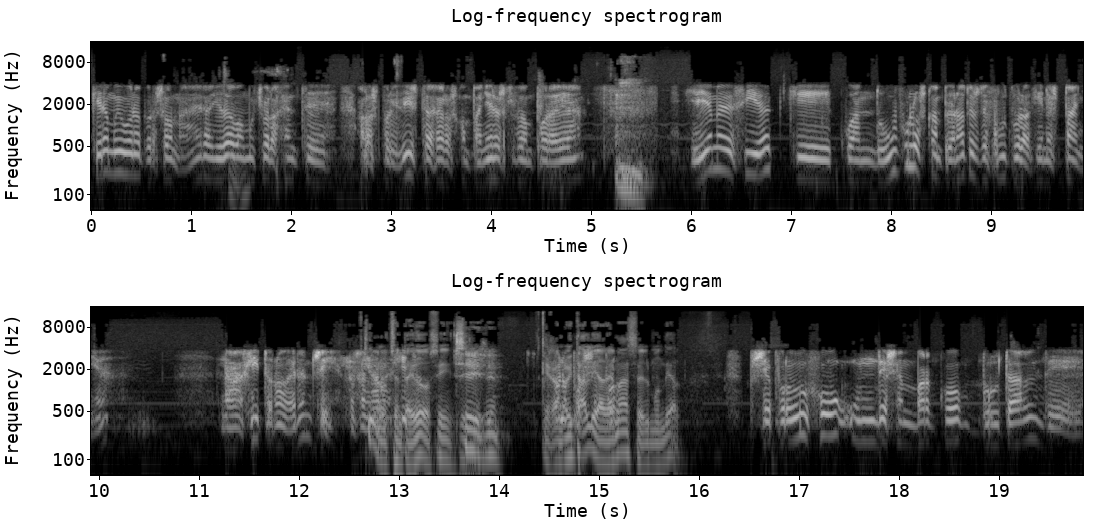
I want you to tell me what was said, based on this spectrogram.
Que era muy buena persona, ¿eh? ayudaba mucho a la gente, a los periodistas, a los compañeros que iban por allá. Y ella me decía que cuando hubo los campeonatos de fútbol aquí en España, Naranjito, ¿no? ¿Eran? Sí, los Sí, en el Naranjito. 82, sí. Sí, sí. Que ganó Bueno, pues, Italia, además, el Mundial. se produjo un desembarco brutal de,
